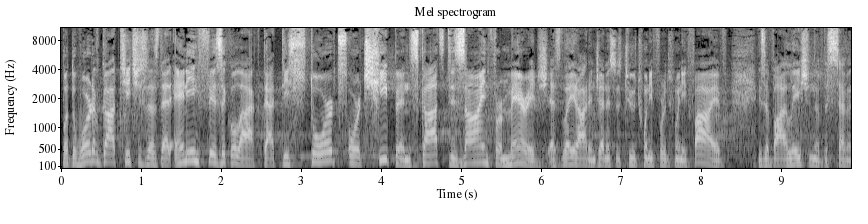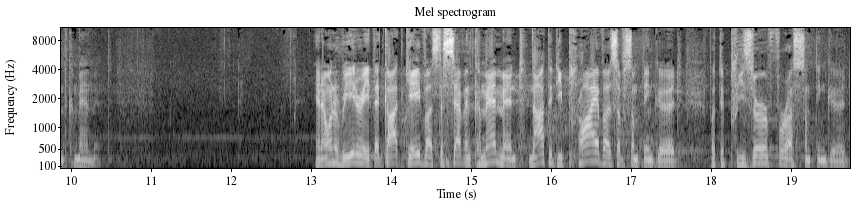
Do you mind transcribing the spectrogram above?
But the Word of God teaches us that any physical act that distorts or cheapens God's design for marriage, as laid out in Genesis 2 24 25, is a violation of the seventh commandment. And I want to reiterate that God gave us the seventh commandment not to deprive us of something good, but to preserve for us something good.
